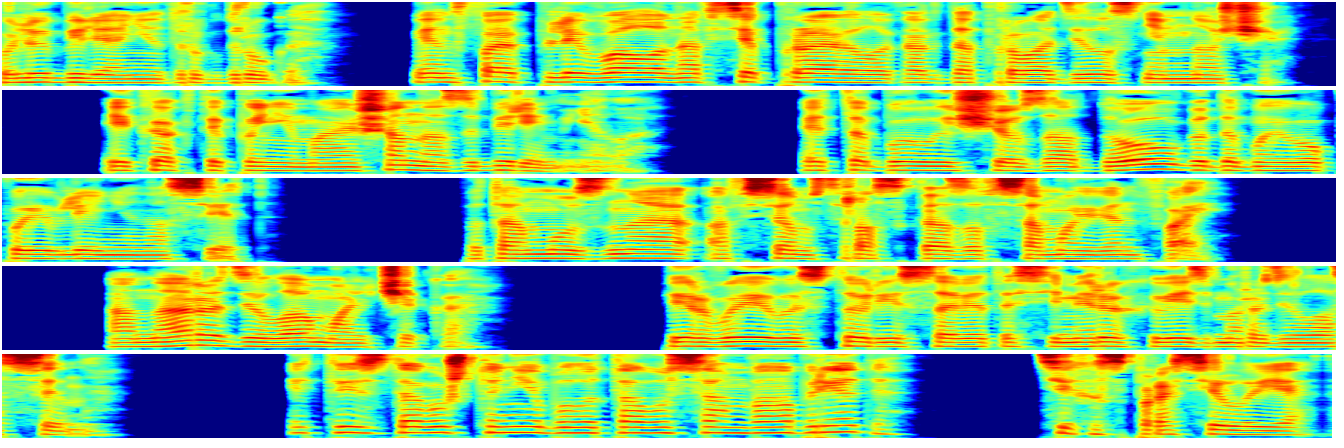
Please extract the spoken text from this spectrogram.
Полюбили они друг друга. Венфай плевала на все правила, когда проводила с ним ночи. И, как ты понимаешь, она забеременела. Это было еще задолго до моего появления на свет. Потому знаю о всем с рассказов самой Венфай. Она родила мальчика. Впервые в истории Совета Семерых ведьма родила сына. «Это из-за того, что не было того самого обряда?» – тихо спросила я.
